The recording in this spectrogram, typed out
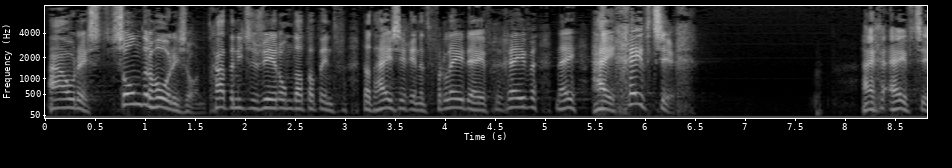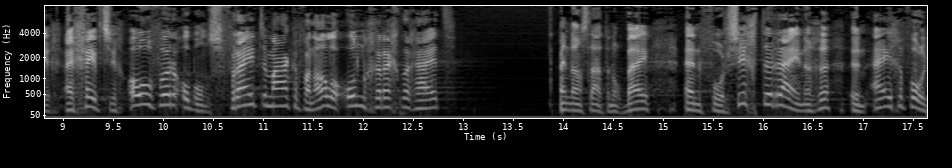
Aorist, zonder horizon. Het gaat er niet zozeer om dat, dat, in, dat hij zich in het verleden heeft gegeven. Nee, hij geeft zich. Hij, heeft zich. hij geeft zich over om ons vrij te maken van alle ongerechtigheid. En dan staat er nog bij, en voor zich te reinigen een eigen volk.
